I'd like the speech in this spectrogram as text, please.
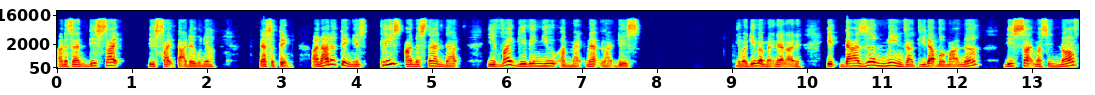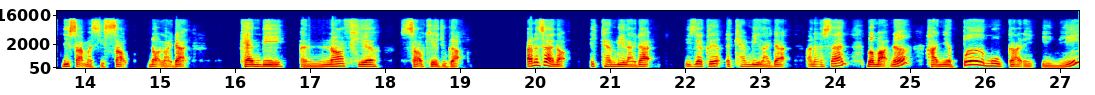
Understand? This side, this side tak ada punya. That's the thing. Another thing is, please understand that if I giving you a magnet like this, if I give a magnet like this, it doesn't mean that tidak bermakna this side must be north, this side must be south. Not like that. Can be a north here, south here juga. Understand or not? It can be like that. Is that clear? It can be like that. Understand? Bermakna hanya permukaan ini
